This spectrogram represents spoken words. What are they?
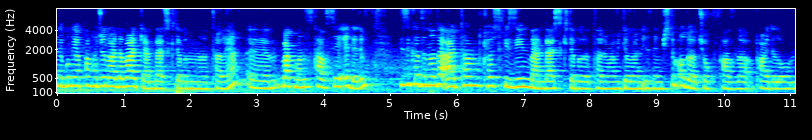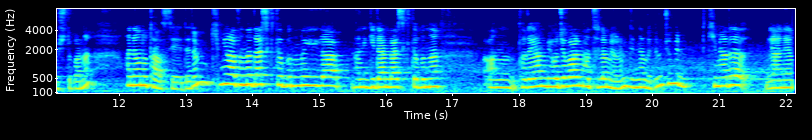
Hani bunu yapan hocalar da varken ders kitabını tarayan e, bakmanızı tavsiye ederim. Fizik adına da Ertan Köz Fizik'in ben ders kitabı tarama videolarını izlemiştim. O da çok fazla faydalı olmuştu bana. Hani onu tavsiye ederim. Kimya adına ders kitabıyla hani giden ders kitabını an, tarayan bir hoca var mı hatırlamıyorum. Dinlemedim. Çünkü kimyada yani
